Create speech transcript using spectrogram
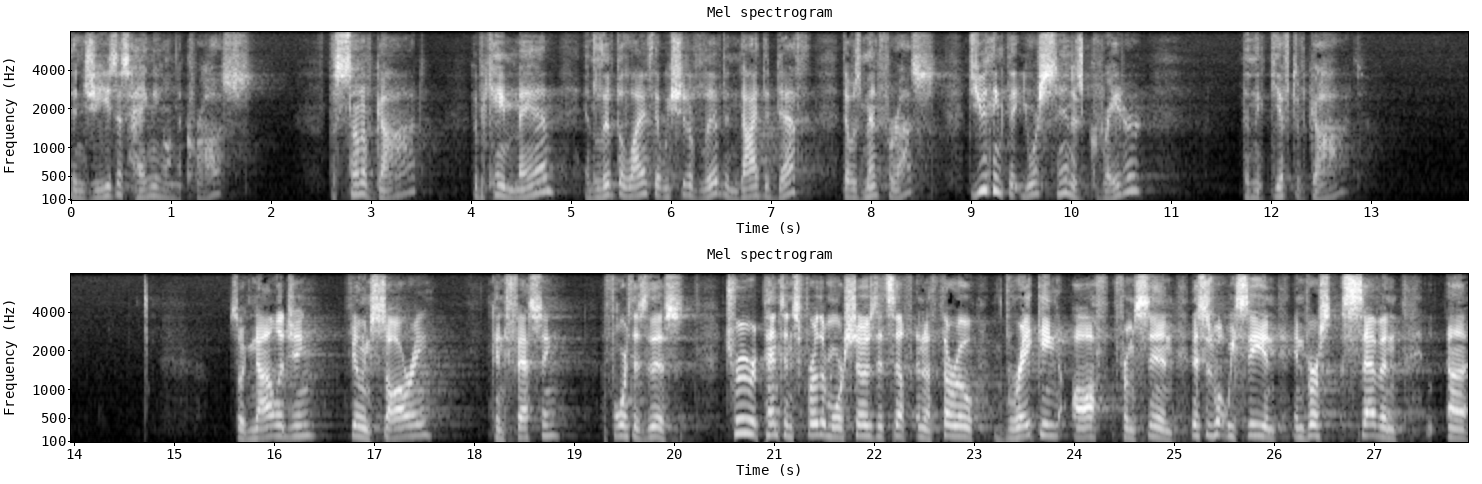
than Jesus hanging on the cross? The Son of God who became man and lived the life that we should have lived and died the death that was meant for us? Do you think that your sin is greater than the gift of God? So, acknowledging, feeling sorry, confessing. The fourth is this True repentance, furthermore, shows itself in a thorough breaking off from sin. This is what we see in, in verse 7 uh,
